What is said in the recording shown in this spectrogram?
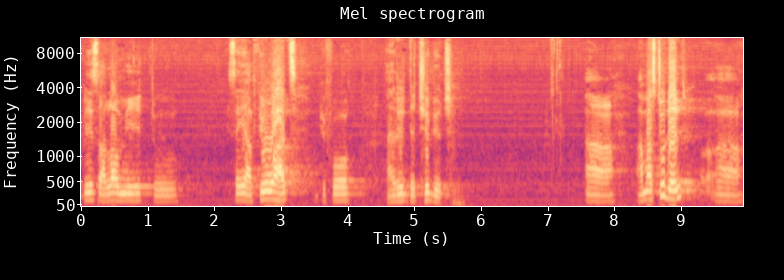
please allow me to say a few words before I read the tribute. Uh, I'm a student uh,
